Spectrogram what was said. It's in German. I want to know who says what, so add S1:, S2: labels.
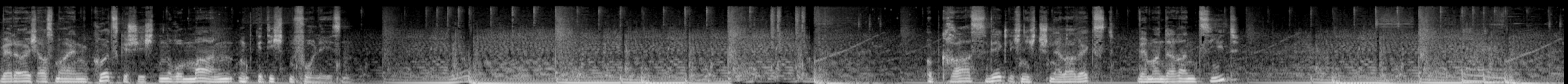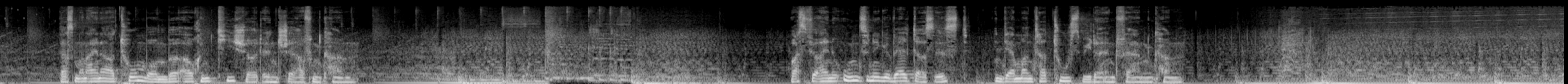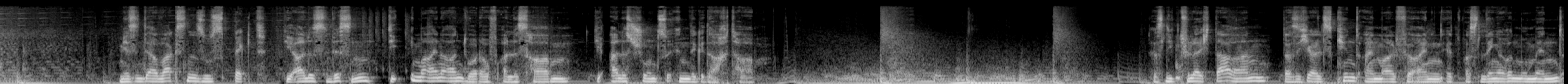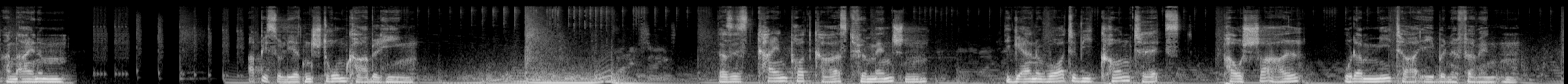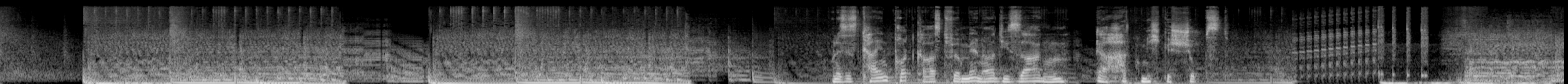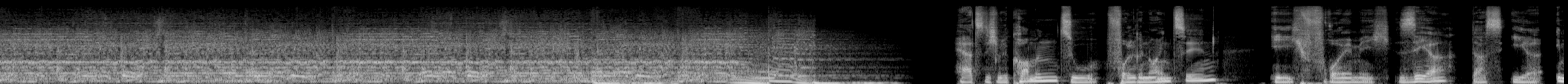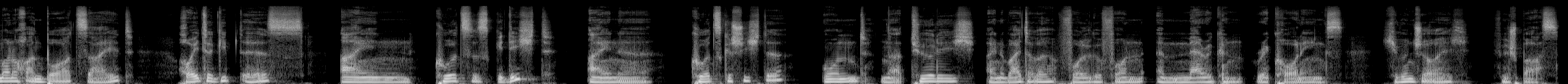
S1: Ich werde euch aus meinen Kurzgeschichten, Romanen und Gedichten vorlesen. Ob Gras wirklich nicht schneller wächst, wenn man daran zieht? Dass man eine Atombombe auch im T-Shirt entschärfen kann. Was für eine unsinnige Welt das ist, in der man Tattoos wieder entfernen kann. Mir sind Erwachsene suspekt, die alles wissen, die immer eine Antwort auf alles haben, die alles schon zu Ende gedacht haben. Das liegt vielleicht daran, dass ich als Kind einmal für einen etwas längeren Moment an einem abisolierten Stromkabel hing. Das ist kein Podcast für Menschen, die gerne Worte wie Kontext, Pauschal oder Metaebene verwenden. Und es ist kein Podcast für Männer, die sagen, er hat mich geschubst. Herzlich willkommen zu Folge 19. Ich freue mich sehr, dass ihr immer noch an Bord seid. Heute gibt es ein kurzes Gedicht, eine Kurzgeschichte und natürlich eine weitere Folge von American Recordings. Ich wünsche euch viel Spaß.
